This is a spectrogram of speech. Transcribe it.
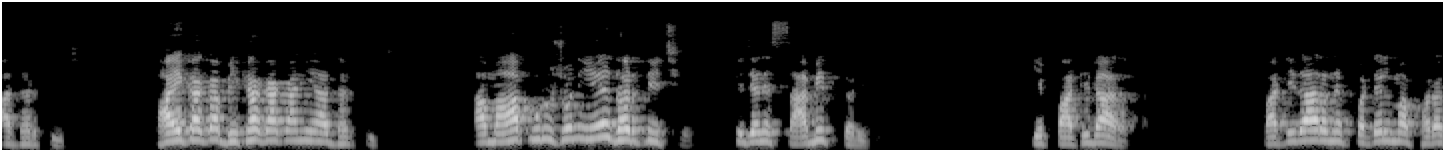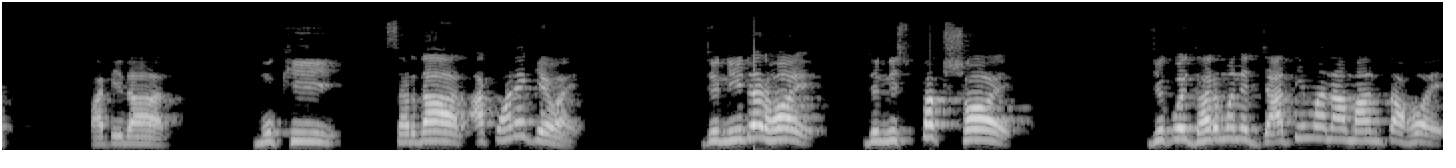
આ ધરતી છે. ભાઈ કાકા, ભીખા કાકાની આ ધરતી છે. આ મહાપુરુષોની એ ધરતી છે કે જેને સાબિત કરી દીધું કે પાટીદાર હતા. પાટીદાર અને પટેલમાં ફરક છે. પાટીદાર, મુખી, સરદાર, આ કોને કહેવાય? જે નીડર હોય, જે નિષ્પક્ષ હોય, જે કોઈ ધર્મને જાતિમાં ના માનતા હોય,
